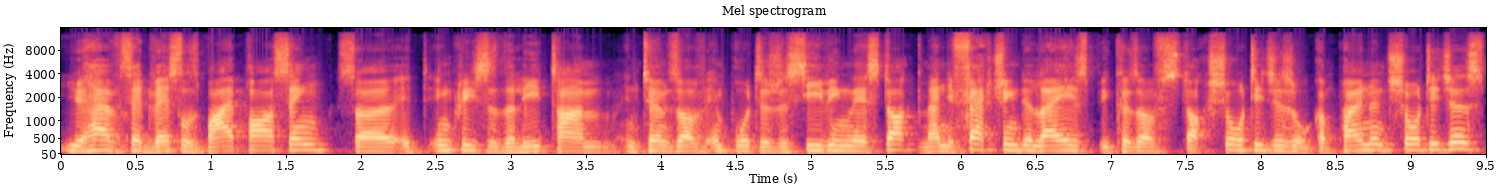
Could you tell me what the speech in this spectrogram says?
you have said vessels bypassing, so it increases the lead time in terms of importers receiving their stock, manufacturing delays because of stock shortages or component shortages.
